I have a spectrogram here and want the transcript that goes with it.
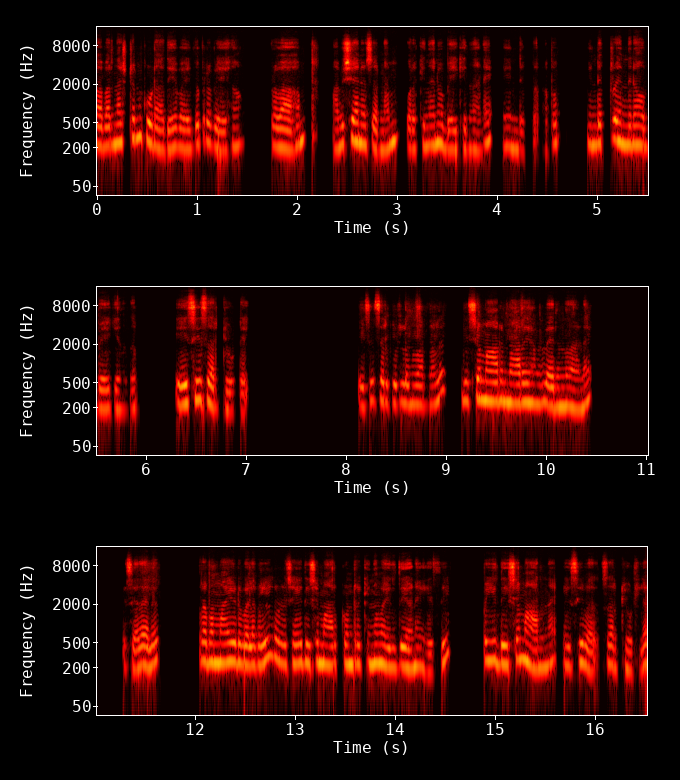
പവർ നഷ്ടം കൂടാതെ വൈദ്യുത പ്രവേഹം പ്രവാഹം ആവശ്യാനുസരണം കുറയ്ക്കുന്നതിന് ഉപയോഗിക്കുന്നതാണ് ഇൻഡക്ടർ. അപ്പം ഇൻഡക്ടർ എന്തിനാണ് ഉപയോഗിക്കുന്നത്? എ സി സർക്യൂട്ടിൽ എ സി സർക്യൂട്ടിൽ എന്ന് പറഞ്ഞാൽ ദിശ മാറി മാറി വരുന്നതാണ്. അതായത് ക്രമമായ ഇടവേളകളിൽ തുടർച്ചയായി ദിശ മാറിക്കൊണ്ടിരിക്കുന്ന വൈദ്യുതിയാണ് എ സി അപ്പോൾ ഈ ദിശ മാറുന്ന എ സി സർക്യൂട്ടിൽ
